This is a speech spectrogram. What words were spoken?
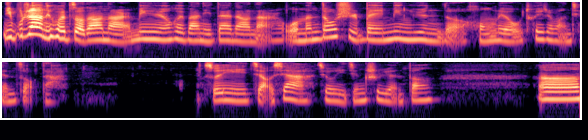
你不知道你会走到哪儿，命运会把你带到哪儿。我们都是被命运的洪流推着往前走的，所以脚下就已经是远方。嗯，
